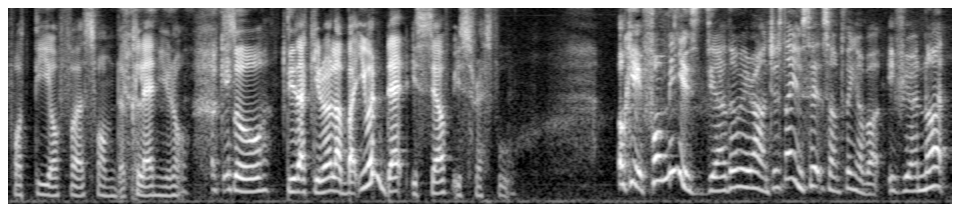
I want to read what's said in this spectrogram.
forty of us from the clan, you know. Okay. So tidak kira lah. But even that itself is stressful. Okay, for me it's the other way around. Just now you said something about if you're not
